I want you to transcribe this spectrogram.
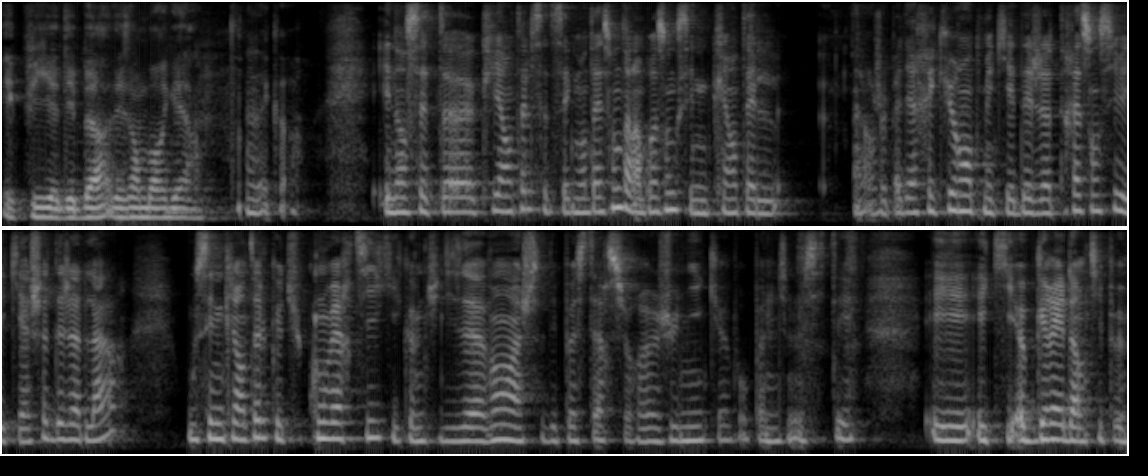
et puis des, des hamburgers. Ah, d'accord. Et dans cette clientèle, cette segmentation, tu as l'impression que c'est une clientèle, alors je ne vais pas dire récurrente, mais qui est déjà très sensible et qui achète déjà de l'art? Ou c'est une clientèle que tu convertis, qui, comme tu disais avant, achète des posters sur Junique, pour pas le citer, et, qui upgrade un petit peu.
